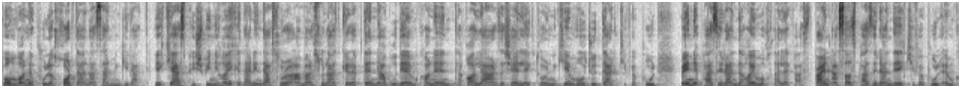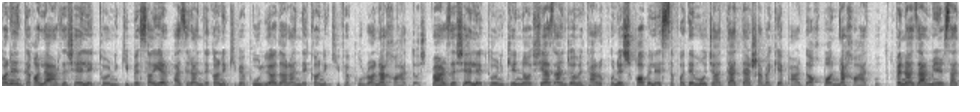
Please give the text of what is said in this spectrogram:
به عنوان پول خرد در نظر می گیرد یکی از پیش هایی که در این دستور عمل صورت گرفته نبود امکان انتقال ارزش الکترونیکی موجود در کیف پول بین پذیرنده های مختلف است. بر این اساس پذیرنده کیف پول امکان انتقال ارزش الکترونیکی به سایر پذیرندگان کیف پول یا دارندگان کیف پول را نخواهد داشت. ارزش الکترونیکی ناشی از انجام تراکنش قابل استفاده مجدد در شبکه پرداختبان نخواهد بود. به نظر می رسد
